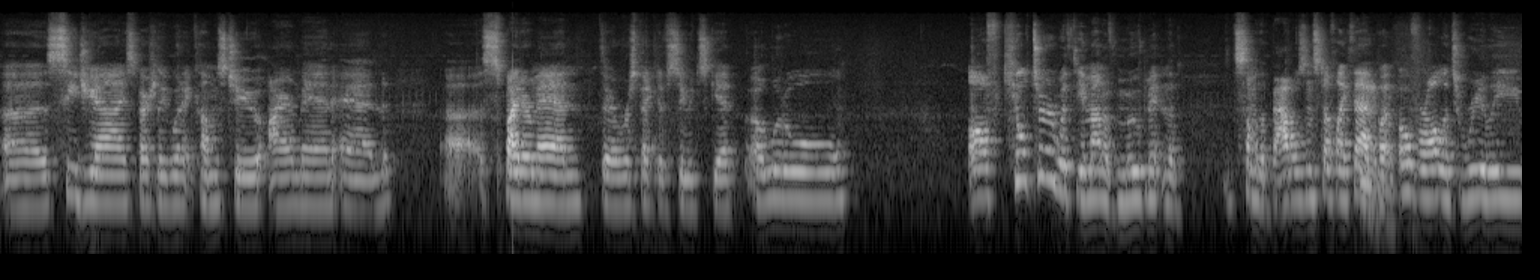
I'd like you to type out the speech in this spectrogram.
uh, CGI, especially when it comes to Iron Man and uh, Spider Man. Their respective suits get a little off kilter with the amount of movement and the some of the battles and stuff like that. But overall, it's really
